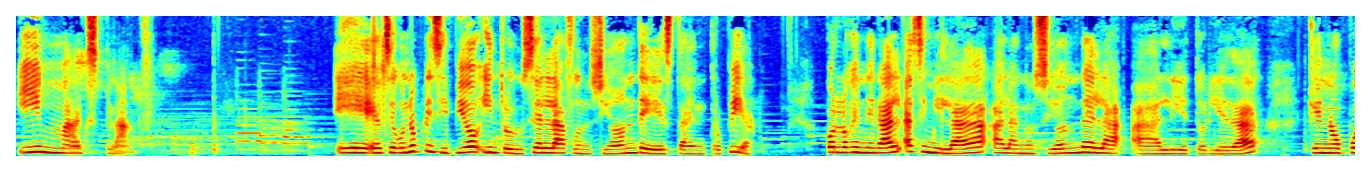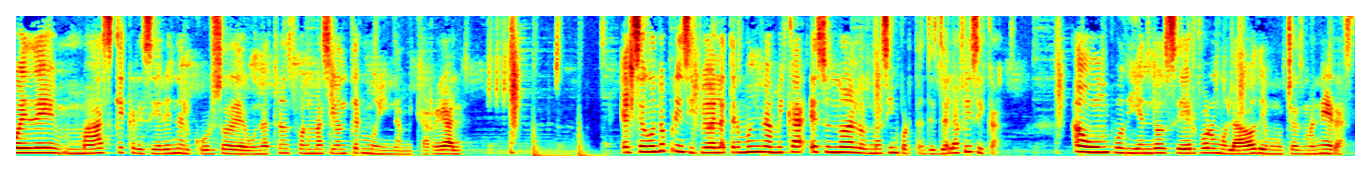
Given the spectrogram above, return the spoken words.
y Max Planck. Eh, el segundo principio introduce la función de esta entropía, por lo general asimilada a la noción de la aleatoriedad que no puede más que crecer en el curso de una transformación termodinámica real. El segundo principio de la termodinámica es uno de los más importantes de la física, aún pudiendo ser formulado de muchas maneras.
